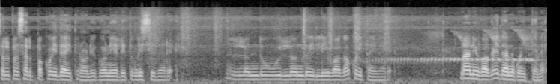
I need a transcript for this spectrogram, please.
ಸ್ವಲ್ಪ ಸ್ವಲ್ಪ ಕೊಯ್ದಾಯ್ತು ನೋಡಿ, ಗೋಣಿಯಲ್ಲಿ ತುಂಬಿಸಿದ್ದಾರೆ. ಅಲ್ಲೊಂದು, ಇಲ್ಲೊಂದು ಇಲ್ಲಿ ಇವಾಗ ಕೊಯ್ತಾ ಇದ್ದಾರೆ. ನಾನಿವಾಗ ಇದನ್ನು ಕೊಯ್ತೇನೆ.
